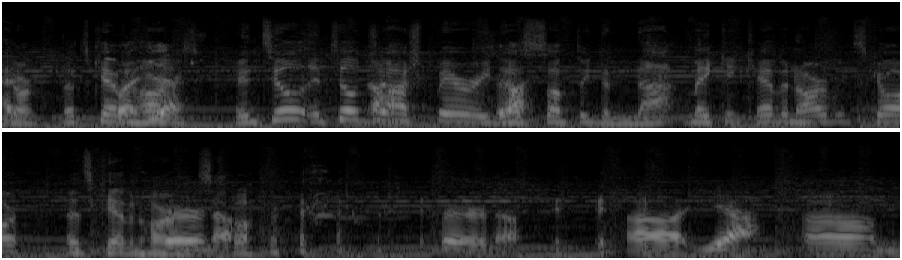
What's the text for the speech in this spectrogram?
Harvick's car. That's Kevin but Harvick's. yes. Until until Josh- Berry does something to not make it Kevin Harvick's car, that's Kevin Fair Harvick's car. enough. fair enough uh, yeah um,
